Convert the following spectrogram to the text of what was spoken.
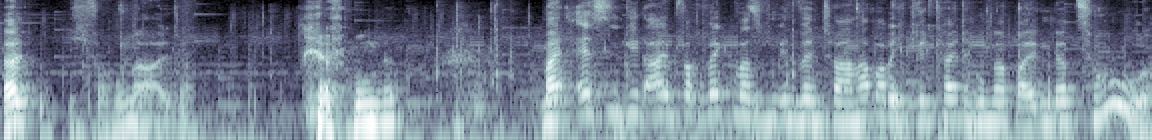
Halt. Ich verhungere, Alter. Ja, verhungert. Mein Essen geht einfach weg, was ich im Inventar habe, aber ich krieg keine Hungerbalken dazu.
